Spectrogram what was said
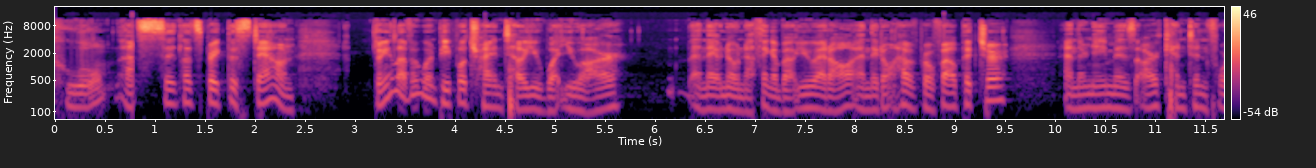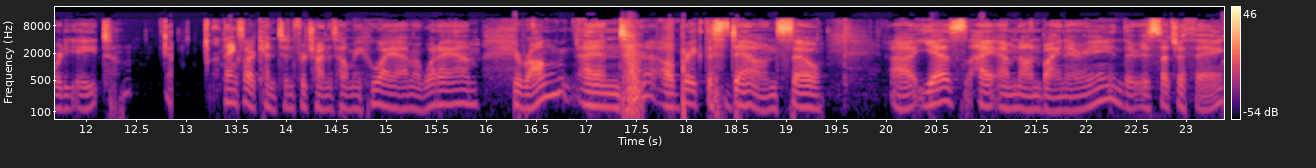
Cool. Let's let's break this down. Don't you love it when people try and tell you what you are, and they know nothing about you at all, and they don't have a profile picture, and their name is R Kenton forty eight. Thanks, R Kenton, for trying to tell me who I am and what I am. You're wrong, and I'll break this down. So, uh, yes, I am non binary. There is such a thing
